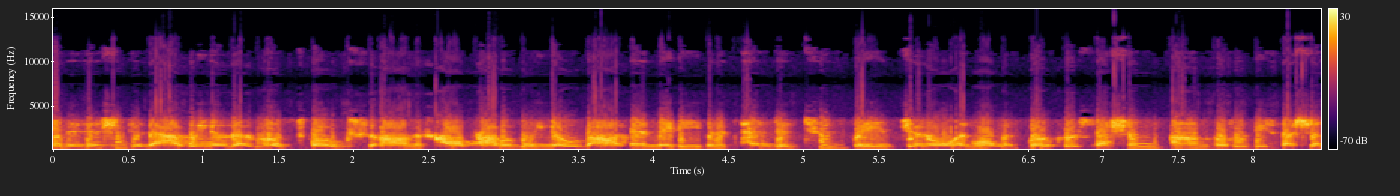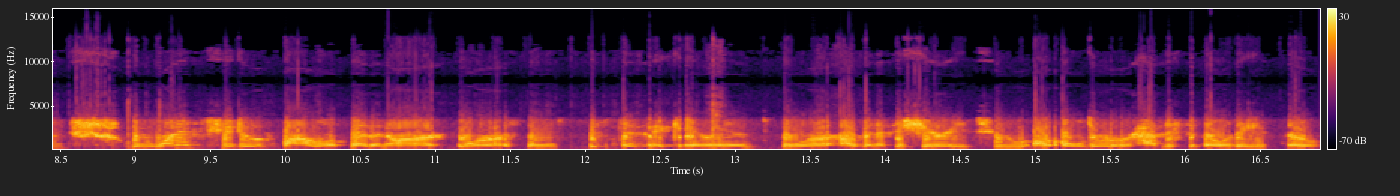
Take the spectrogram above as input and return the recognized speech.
In addition to that, we know that most folks on this call probably know about and maybe even attended Tuesday's general enrollment broker session, um, overview session. We wanted to do a follow-up webinar for some specific areas for our beneficiaries who are older or have disabilities. So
